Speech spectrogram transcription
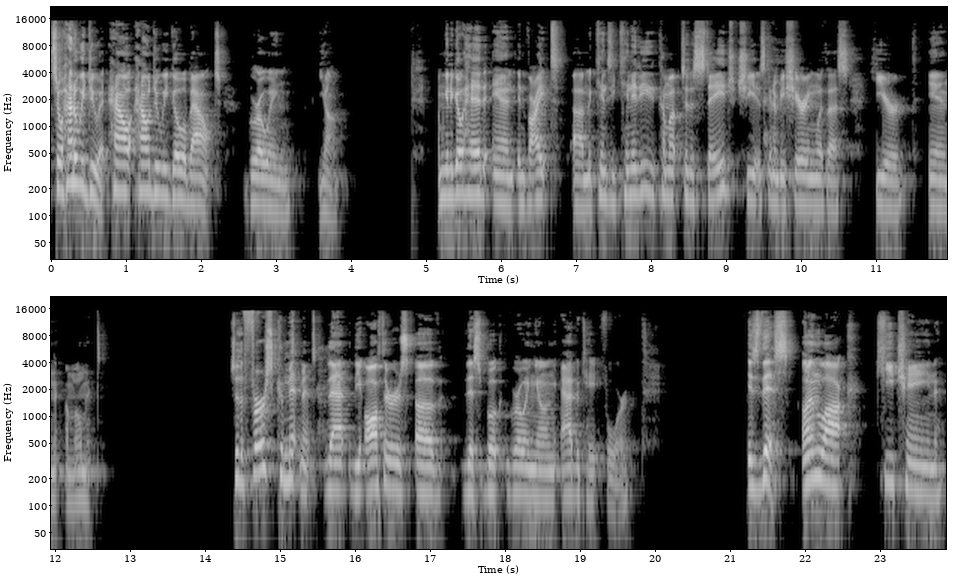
so how do we do it? How, how do we go about growing young? I'm going to go ahead and invite uh, Mackenzie Kennedy to come up to the stage. She is going to be sharing with us here in a moment. So, the first commitment that the authors of this book, Growing Young, advocate for is this unlock keychain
